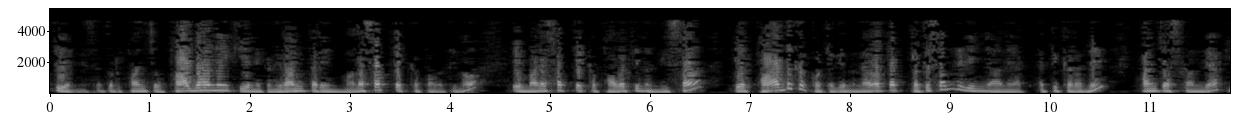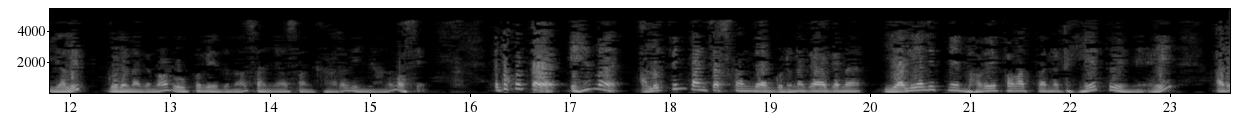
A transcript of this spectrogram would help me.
තියෙන නිසා. ඒතකොට පංච උපාදානය කියන එක නිරන්තරයෙන් මනසත් එක්ක පවතිනවා. ඒ මනසත් එක්ක පවතින නිසා ඒ පාදක කොටගෙන නැවත ප්‍රතිසන්දි විඥානයක් ඇති කරන්නේ පංචස්කන්ධයක් යලිත් ගොඩනගනවා රූප වේදනා සංඥා සංඛාර විඥාන වශයෙන්. එතකොට එහෙම අලුතින් පංචස්කන්ධයක් ගොඩනගාගෙන යලි යලිත් මේ භවය පවත්වන්නට හේතු වෙන්නේ ඇයි? අර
